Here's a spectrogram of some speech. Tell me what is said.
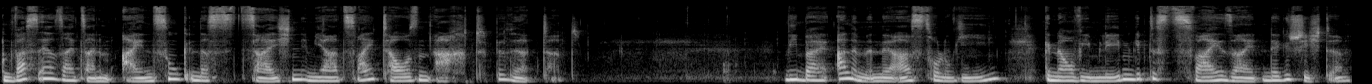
und was er seit seinem Einzug in das Zeichen im Jahr 2008 bewirkt hat. Wie bei allem in der Astrologie, genau wie im Leben, gibt es zwei Seiten der Geschichte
